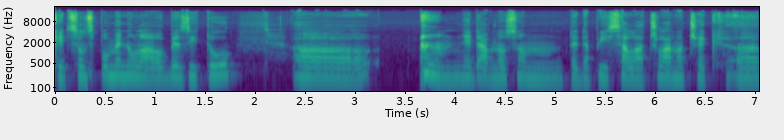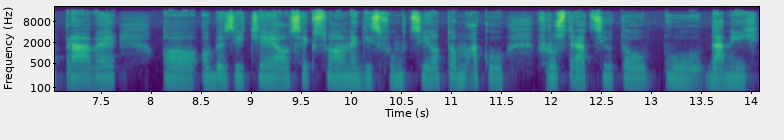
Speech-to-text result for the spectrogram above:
Keď som spomenula obezitu, nedávno som teda písala článoček práve o obezite, o sexuálnej dysfunkcii, o tom, akú frustráciu to u daných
